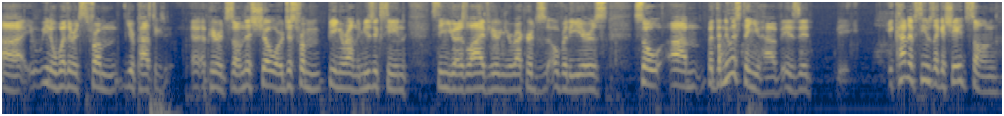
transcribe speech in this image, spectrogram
Uh, you know, whether it's from your past ex- appearances on this show or just from being around the music scene, seeing you guys live, hearing your records over the years. So, um, but the newest thing you have is it. It kind of seems like a Shade song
